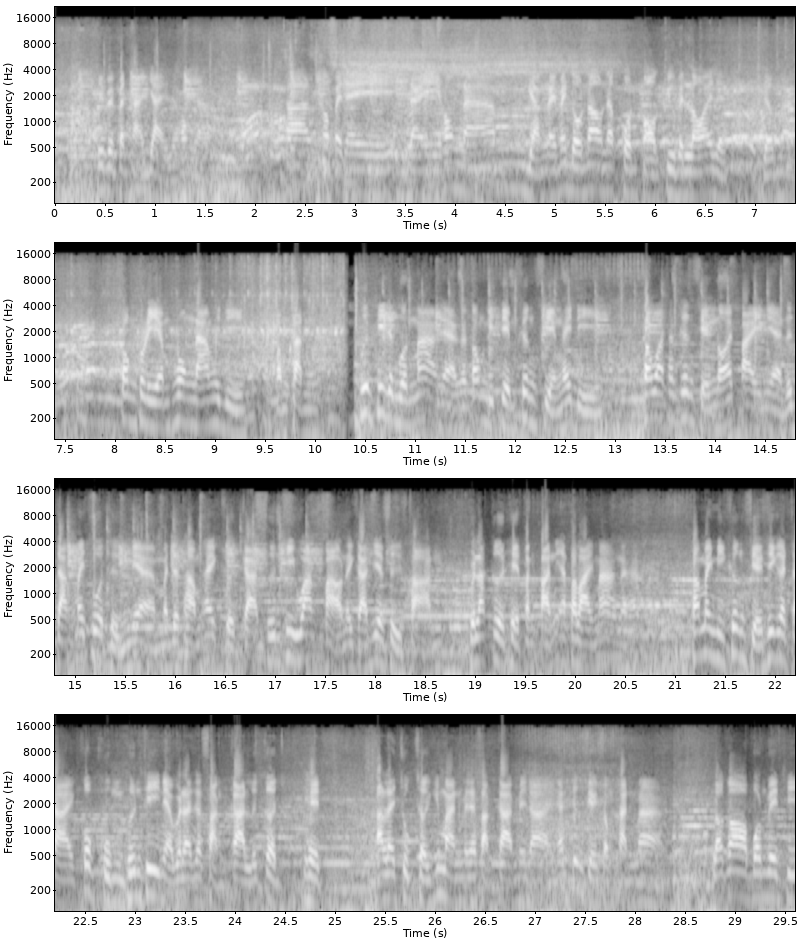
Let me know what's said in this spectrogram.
ำที่เป็นปัญหาใหญ่เลยห้องน้ำถ้าเข้าไปในในห้องน้ำอย่างในแมคโดนัลล์นะคนต่อคิวเป็นร้อยเลยเยอะมากต้องเตรียมห้องน้ำให้ดีสำคัญ พื้นที่จำนวนมากเนี่ยก็ต้องมีเตรียมเครื่องเสียงให้ดี เพราะว่าถ้าเครื่องเสียงน้อยไปเนี่ยหรือดังไม่ทั่วถึงเนี่ยมันจะทำให้เกิดการพื้นที่ว่างเปล่าในการที่จะสื่อสาร เวลาเกิดเหตุต่างๆนี่อันตรายมากนะฮะถ้าไม่มีเครื่องเสียงที่กระจายควบคุมพื้นที่เนี่ยเวลาจะสั่งการหรือเกิดเหตุอะไรฉุกเฉินขึ้นมามันจะสั่งการไม่ได้งั้นเครื่องเสียงสำคัญมาก แล้วก็บนเวที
